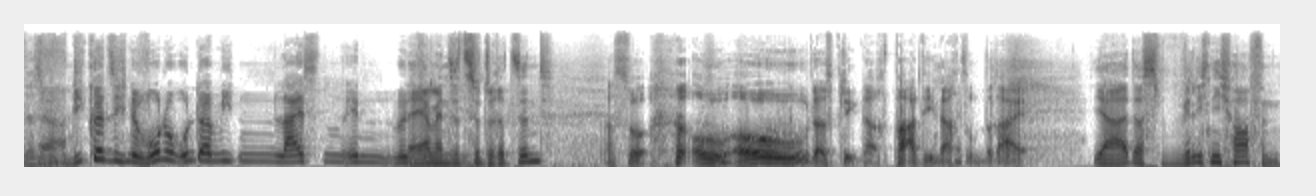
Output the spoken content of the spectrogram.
Das, Die können sich eine Wohnung untermieten leisten in München. Naja, wenn sie zu dritt sind. Ach so. Oh, oh, das klingt nach Party nachts um drei. Ja, das will ich nicht hoffen.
